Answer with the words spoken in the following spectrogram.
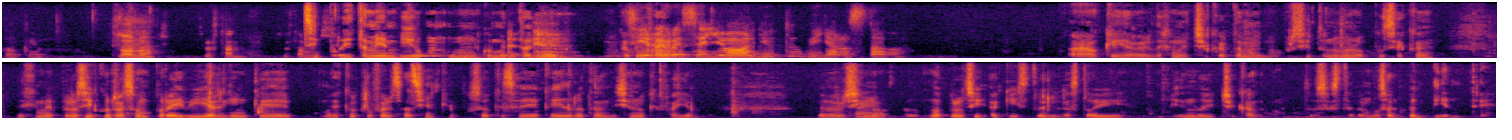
Ok. no, no, sí están. sí estamos. Sí, por ahí también vi un, un comentario. Sí, regresé yo al YouTube y ya no estaba. Ah, ok, a ver, déjame checar también, por cierto, no me lo puse acá. Déjeme, pero sí, con razón, por ahí vi a alguien que, eh, creo que fue el Sacia, que puso que se había caído la transmisión o que falló. Pero a ver si no. No, pero sí, aquí estoy, la estoy viendo y checando. Entonces estaremos al pendiente.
